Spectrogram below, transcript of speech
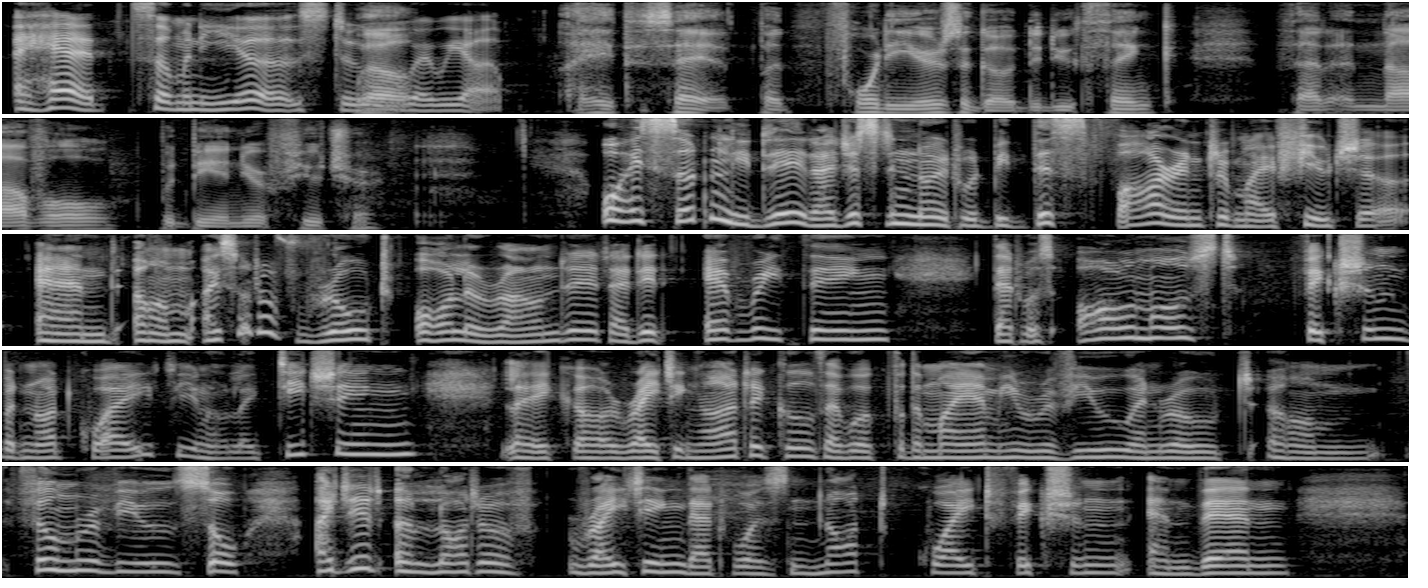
ahead so many years to well, where we are. I hate to say it, but 40 years ago, did you think that a novel would be in your future? Oh, I certainly did. I just didn't know it would be this far into my future. And um, I sort of wrote all around it. I did everything that was almost fiction, but not quite, you know, like teaching, like uh, writing articles. I worked for the Miami Review and wrote um, film reviews. So I did a lot of writing that was not quite fiction. And then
